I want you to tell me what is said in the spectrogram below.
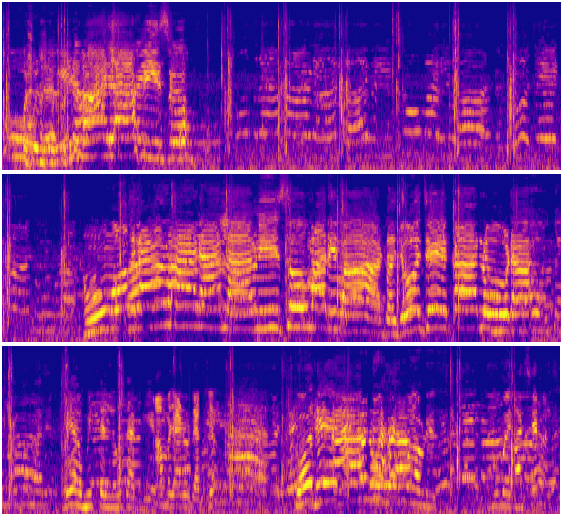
ફૂલ વીણવાલા હું મોગરા માળા લાવીશું મારી વાટ. જોજે કાનુડા. બે મિત્તલ ને ઉતાર દઈએ. આમ જ રાખજો. જોજે કાનુડા. આવડે મોબાઈલ આ channel છે.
